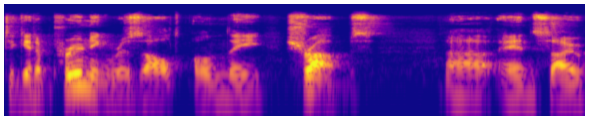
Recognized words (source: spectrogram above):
to get a pruning result on the shrubs. Uh, and so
